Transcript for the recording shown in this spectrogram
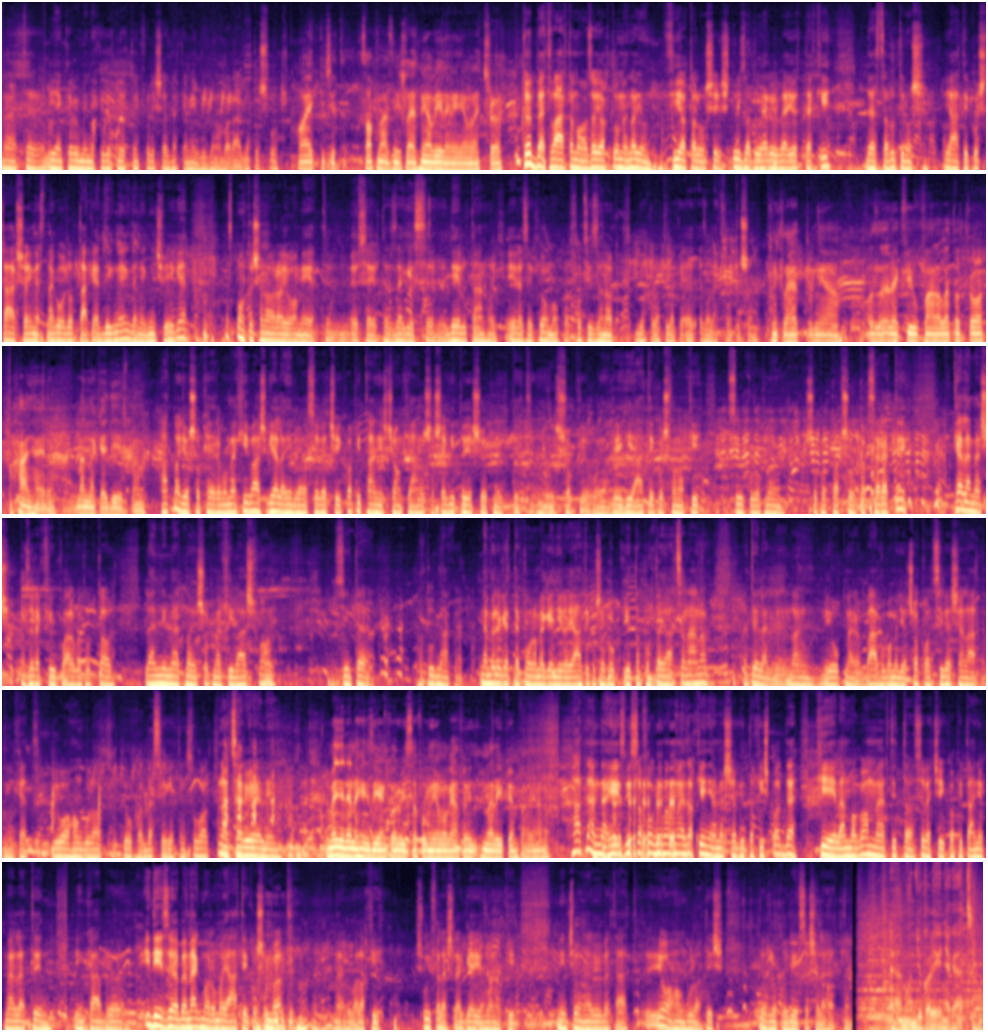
mert e, ilyen körülmények között nőttünk föl, és ez nekem mindig nagyon varázslatos volt. Ha egy kicsit szakmázni is lehet, mi a vélemény a meccsről? Többet vártam az ajaktól, mert nagyon fiatalos és tűzadó erővel jöttek ki, de ezt a rutinos játékos társaim ezt megoldották eddig még, de még nincs vége. Ez pontosan arra jó, amiért összejött ez az egész délután, hogy érezzék jól magukat, focizzanak, gyakorlatilag ez a legfontosabb. Mit lehet tudni a, az öreg fiúk válogatottról? Hány helyre mennek egy évben? Hát nagyon sok helyre van meghívás. Gelle Imre a szövetségi kapitány, és Csank János a segítője, sőt még itt sok olyan régi játékos van, aki szurkolók nagyon sokat tapsoltak, szerették. Kellemes az öreg fiúk válogatottal lenni, mert nagyon sok meghívás van. Szinte, ha tudnák, nem öregedtek volna meg ennyire a játékosok, akkor két naponta játszanának, de tényleg nagyon jók, mert bárhova megy a csapat, szívesen lát minket, jó a hangulat, jókat beszélgetünk, szóval nagyszerű élmény. Mennyire nehéz ilyenkor visszafogni a magát, hogy ne lépjen pályára? Hát nem nehéz visszafogni, mert ez a kényelmesebb itt a kispad, de kiélem magam, mert itt a szövetségi kapitányok mellett én inkább idézőjelben megmarom a játékosokat, mert valaki súlyfelesleggel jön, van, aki nincs olyan erőbe, tehát jó a hangulat, és örülök, hogy részese lehettem. Elmondjuk a lényeget.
